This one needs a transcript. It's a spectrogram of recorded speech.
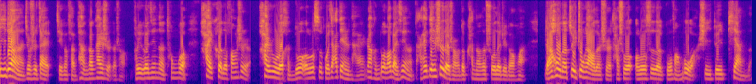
第一段呢，就是在这个反叛刚开始的时候，普里戈金呢通过骇客的方式骇入了很多俄罗斯国家电视台，让很多老百姓打开电视的时候都看到他说的这段话。然后呢，最重要的是，他说俄罗斯的国防部啊是一堆骗子。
